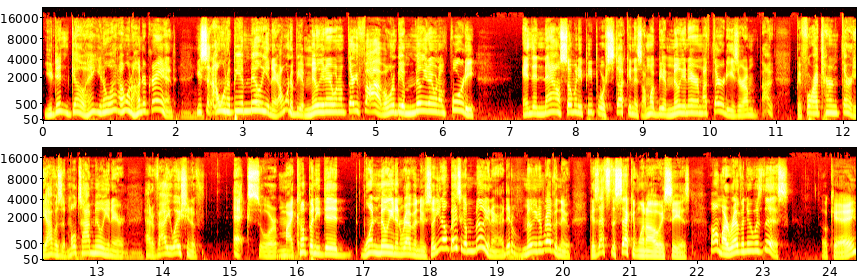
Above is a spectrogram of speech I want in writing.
you didn't go hey you know what? I want a hundred grand. Mm-hmm. you said i want to be a millionaire. I want to be a millionaire when i'm 35 i want to be a millionaire when i'm 40 and then now so many people are stuck in this i'm going to be a millionaire in my 30s or i'm I, before i turned 30 i was a multimillionaire Mm-hmm. had a valuation of x or my company did 1 million in revenue. So you know basically i'm a millionaire. I did a million in revenue because that's the second one i always see is oh my revenue was this. Okay.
